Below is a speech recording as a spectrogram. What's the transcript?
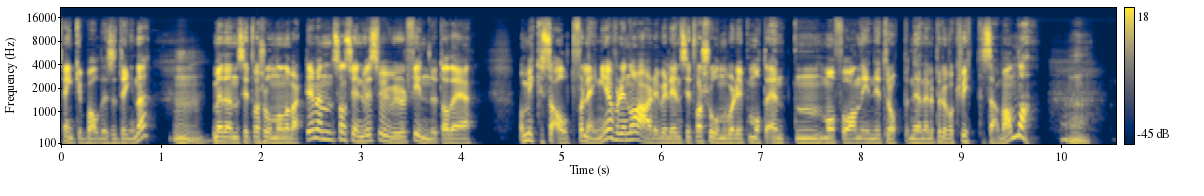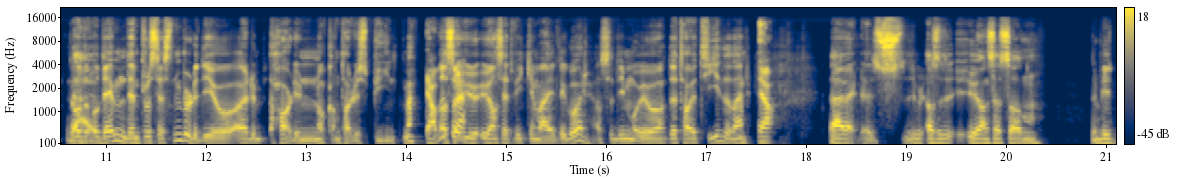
tenker på alle disse tingene, med den situasjonen han har vært i. Men sannsynligvis vil vi vel finne ut av det om ikke så altfor lenge, fordi nå er de vel i en situasjon hvor de på en måte enten må få han inn i troppen igjen, eller prøve å kvitte seg med han, da. Og, og den, den prosessen burde de jo, eller har de nok antakeligvis begynt med. Ja, altså, Uansett hvilken vei det går. Altså, de må jo, det tar jo tid, det der. Ja. det er altså, uansett sånn Det blir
